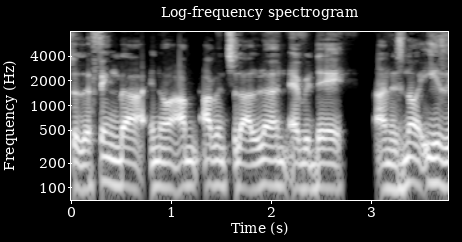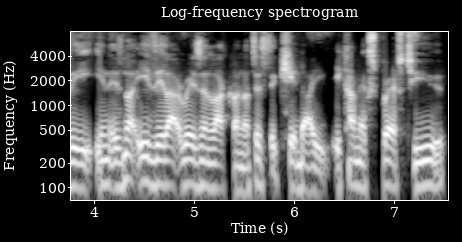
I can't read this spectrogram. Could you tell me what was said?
So the thing that you know I'm having to like learn every day, and it's not easy. It's not easy like raising like an autistic kid that he can't express to you,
